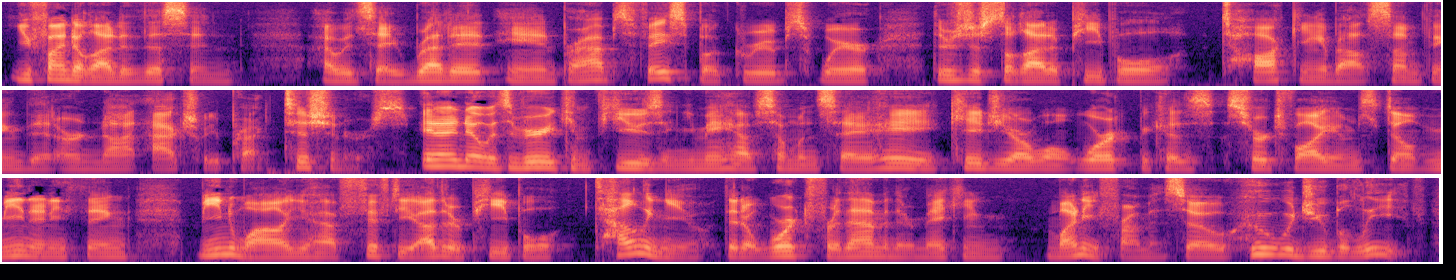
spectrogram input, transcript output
You find a lot of this in, I would say, Reddit and perhaps Facebook groups where there's just a lot of people talking about something that are not actually practitioners. And I know it's very confusing. You may have someone say, hey, KGR won't work because search volumes don't mean anything. Meanwhile, you have 50 other people telling you that it worked for them and they're making money from it. So who would you believe?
